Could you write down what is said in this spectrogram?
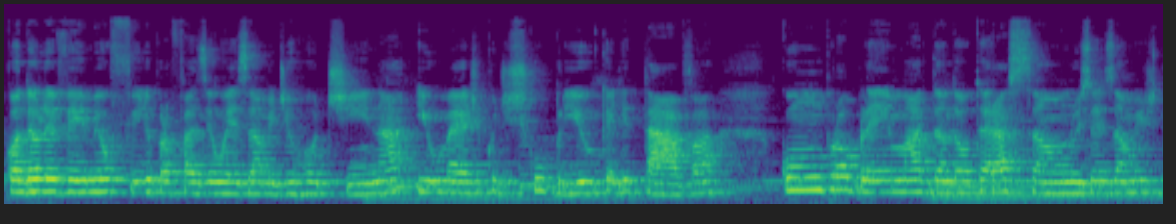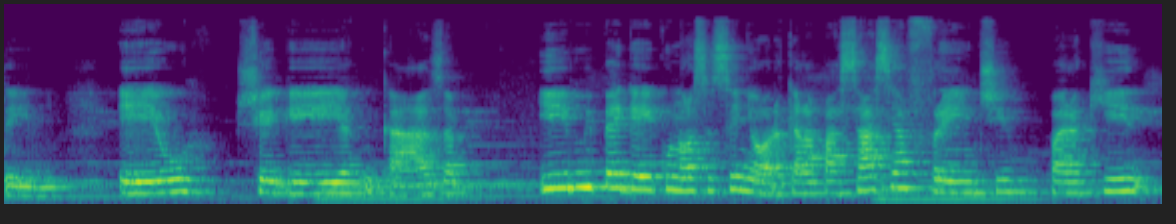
quando eu levei meu filho para fazer um exame de rotina e o médico descobriu que ele estava com um problema dando alteração nos exames dele. Eu cheguei em casa, e me peguei com Nossa Senhora, que ela passasse à frente para que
